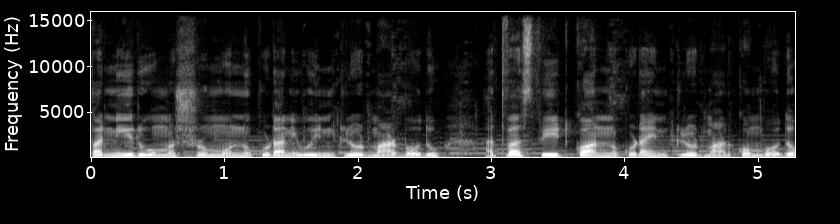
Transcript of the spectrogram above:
ಪನ್ನೀರು, ಮಶ್ರೂಮನ್ನು ಕೂಡ ನೀವು ಇನ್ಕ್ಲೂಡ್ ಮಾಡ್ಬೋದು. ಅಥವಾ ಸ್ವೀಟ್ ಕಾರ್ನ್ನು ಕೂಡ ಇನ್ಕ್ಲೂಡ್ ಮಾಡ್ಕೊಬೋದು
